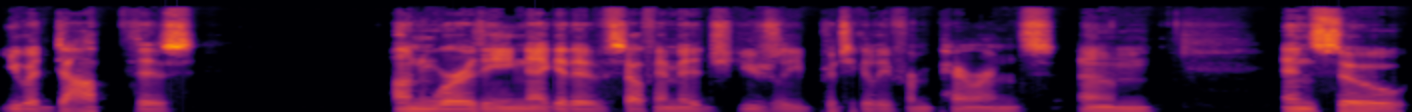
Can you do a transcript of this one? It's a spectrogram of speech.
you adopt this unworthy negative self image, usually particularly from parents. Um, and so,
